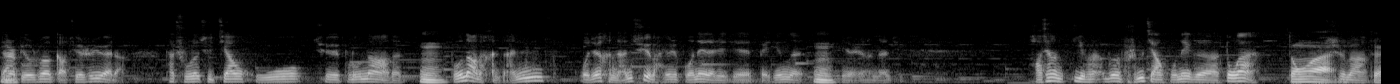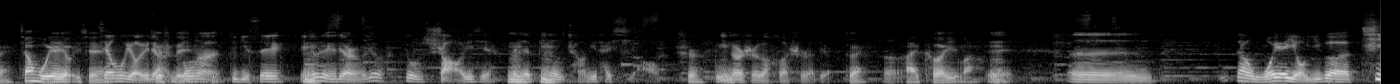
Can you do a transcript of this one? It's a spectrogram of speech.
但是比如说搞爵士乐的，他除了去江湖、去 Blue Note，嗯，Blue Note 很难，我觉得很难去吧，因为国内的这些北京的音乐人很难去。好像地方不是什么江湖，那个东岸，东岸是吧？对，江湖也有一些，江湖有一点，东岸 DDC，也就这些地儿，就就少一些，而且毕竟场地太小。是你那儿是个合适的地儿，对，嗯，还可以吧，对，嗯，但我也有一个替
